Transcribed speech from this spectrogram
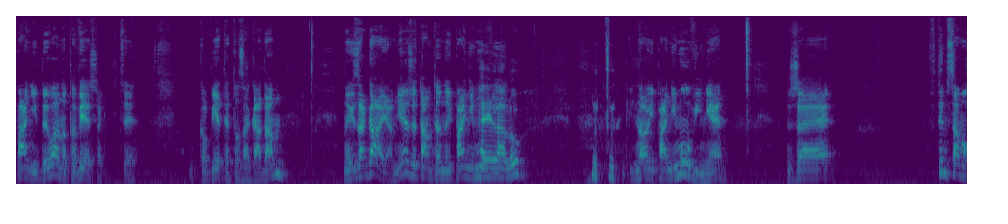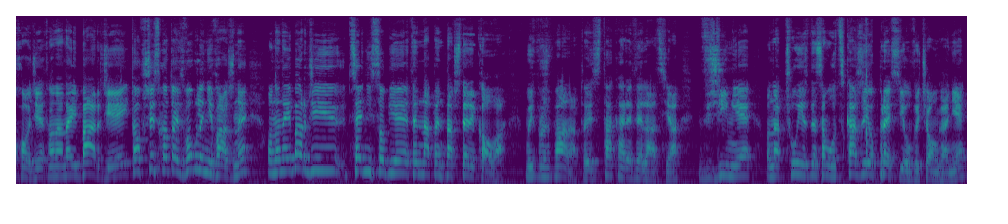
pani była, no to wiesz, jak widzę kobietę, to zagadam. No i zagajam, nie? Że tamten, no i pani mówi... Hej Lalu? No i pani mówi, nie? Że w tym samochodzie to ona najbardziej, to wszystko to jest w ogóle nieważne, ona najbardziej ceni sobie ten napęd na cztery koła. Mówi, proszę pana, to jest taka rewelacja. W zimie ona czuje, że ten samochód z każdej opresji ją wyciąga, nie?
